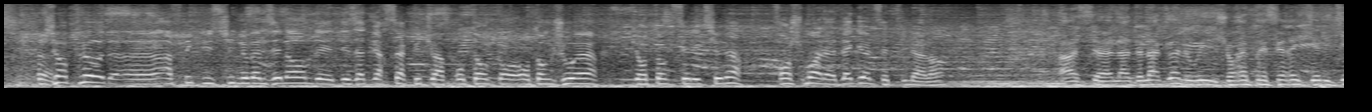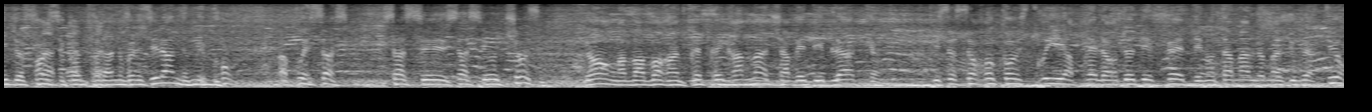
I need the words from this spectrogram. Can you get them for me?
Jean-Claude, euh, Afrique du Sud, Nouvelle-Zélande, des, des adversaires que tu as affrontés en, en tant que joueur, puis en tant que sélectionneur. Franchement, elle a de la gueule cette finale. hein. Ah, c'est la de la gueule, oui. J'aurais préféré qu'il y ait l'équipe de France contre la Nouvelle-Zélande, mais bon, après ça, ça c'est ça c'est autre chose. Non, on va avoir un très très grand match avec des Blacks qui se sont reconstruits après leurs deux défaites et notamment le match d'ouverture.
